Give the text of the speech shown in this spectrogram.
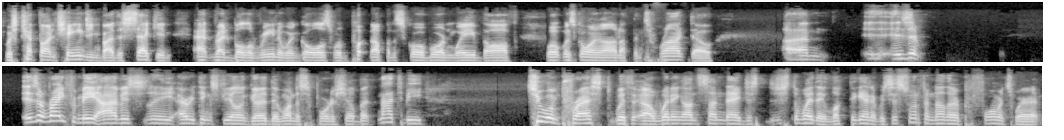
which kept on changing by the second at Red Bull Arena when goals were put up on the scoreboard and waved off what was going on up in Toronto. Um, is it is it right for me? Obviously, everything's feeling good. They won the supporter shield, but not to be too impressed with uh, winning on Sunday. Just just the way they looked again, it was just sort of another performance where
